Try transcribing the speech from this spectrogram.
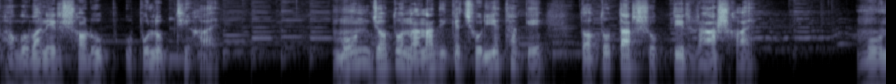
ভগবানের স্বরূপ উপলব্ধি হয়। মন যত নানা দিকে ছড়িয়ে থাকে, তত তার শক্তির হ্রাস হয়। মন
